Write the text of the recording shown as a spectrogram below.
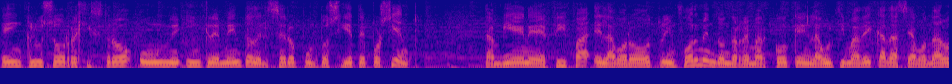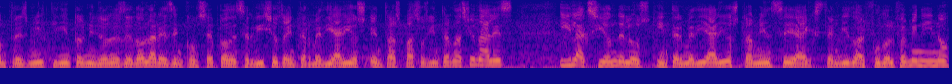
e incluso registró un incremento del 0.7%. También eh, FIFA elaboró otro informe en donde remarcó que en la última década se abonaron 3.500 millones de dólares en concepto de servicios de intermediarios en traspasos internacionales y la acción de los intermediarios también se ha extendido al fútbol femenino,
